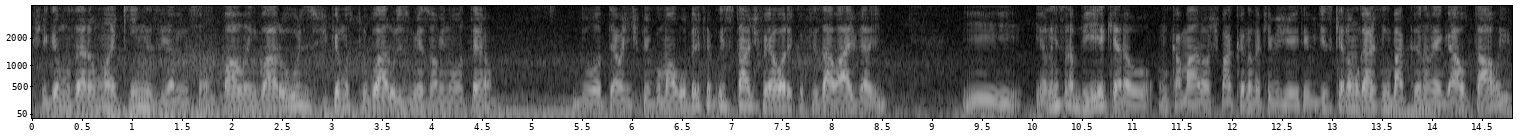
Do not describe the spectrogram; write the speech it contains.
Chegamos, era 1h15 ali em São Paulo, em Guarulhos, ficamos pro Guarulhos mesmo ali no hotel do hotel a gente pegou uma Uber e foi pro estádio. Foi a hora que eu fiz a live aí. E eu nem sabia que era um camarote bacana daquele jeito. Ele disse que era um lugarzinho bacana, legal tal. E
